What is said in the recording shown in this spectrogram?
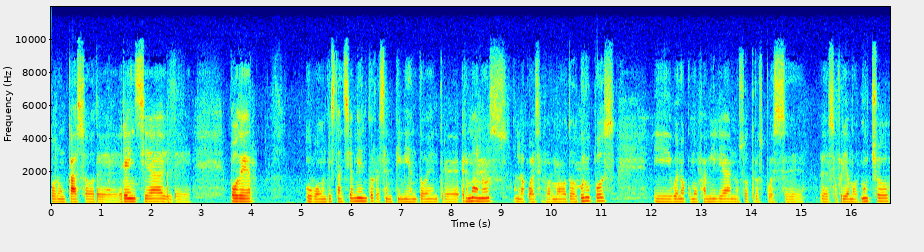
por un caso de herencia y de poder. Hubo un distanciamiento, resentimiento entre hermanos, en la cual se formó dos grupos y bueno, como familia nosotros pues eh, eh, sufríamos mucho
